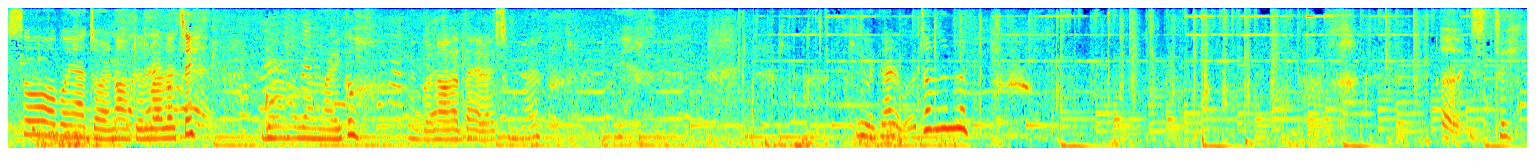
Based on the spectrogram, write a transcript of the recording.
सो अब यहाँ झरना होटलबाट चाहिँ घुम्न जानु लागेको। घुम्न जाउँ यस्तै।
